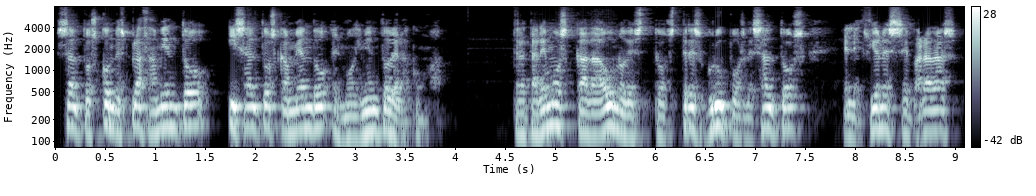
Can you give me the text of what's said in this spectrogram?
saltos con desplazamiento y saltos cambiando el movimiento de la comba. Trataremos cada uno de estos tres grupos de saltos en lecciones separadas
